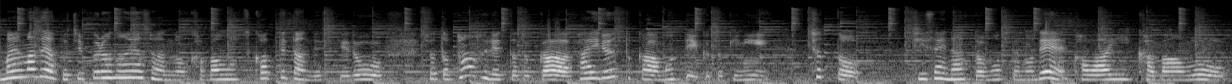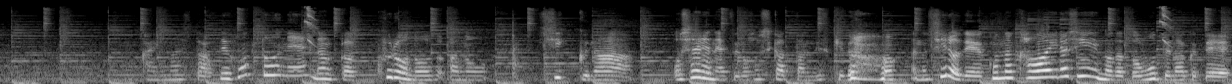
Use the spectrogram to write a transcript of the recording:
前まではプチプラのあやさんのカバンを使ってたんですけどちょっとパンフレットとかファイルとか持っていく時にちょっと小さいなと思ったので可愛いカバンを買いました。で本当はねなんか黒のあのシックなおしゃれなやつが欲しかったんですけど あの白でこんな可愛らしいのだと思ってなくて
